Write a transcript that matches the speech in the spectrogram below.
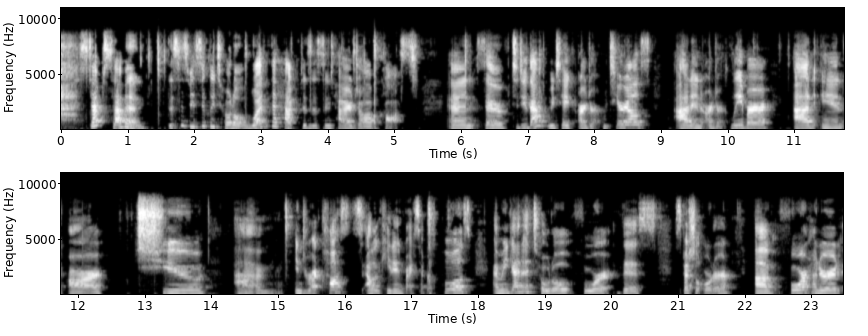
step seven, this is basically total. What the heck does this entire job cost? And so to do that, we take our direct materials, add in our direct labor, add in our two um, indirect costs allocated by separate pools, and we get a total for this special order of $400,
